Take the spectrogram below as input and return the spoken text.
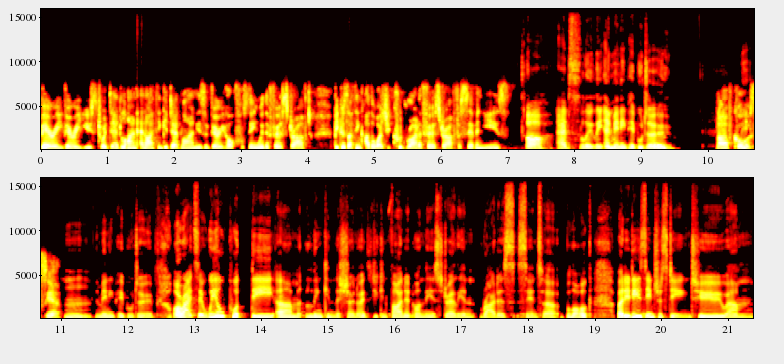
very, very used to a deadline. And I think a deadline is a very helpful thing with a first draft because I think otherwise you could write a first draft for seven years. Oh, absolutely. And many people do. Oh, of course, yeah. Mm, many people do. All right, so we'll put the um, link in the show notes. You can find it on the Australian Writers Centre blog. But it is interesting to, um,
